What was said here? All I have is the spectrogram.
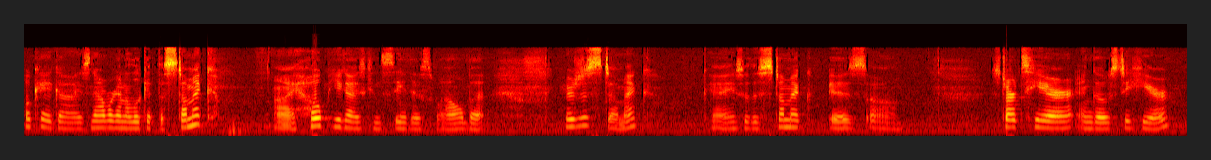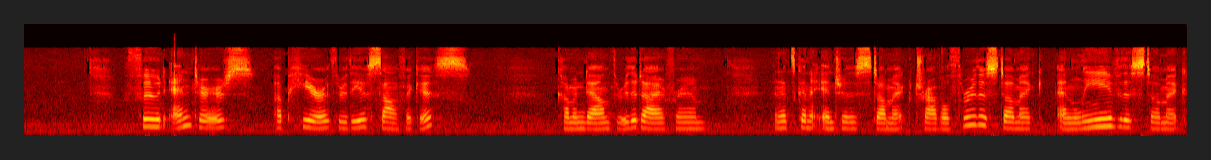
Okay guys, now we're going to look at the stomach. I hope you guys can see this well, but here's the stomach. Okay, so the stomach is um, starts here and goes to here. Food enters up here through the esophagus, coming down through the diaphragm, and it's going to enter the stomach, travel through the stomach, and leave the stomach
